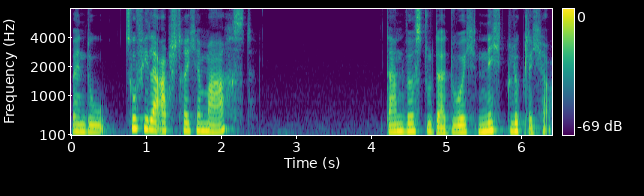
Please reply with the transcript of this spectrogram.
wenn du zu viele Abstriche machst, dann wirst du dadurch nicht glücklicher.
